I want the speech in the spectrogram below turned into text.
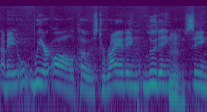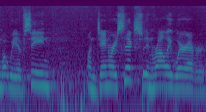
I mean, we are all opposed to rioting, looting, mm. seeing what we have seen on January 6th in Raleigh, wherever.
